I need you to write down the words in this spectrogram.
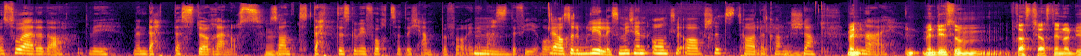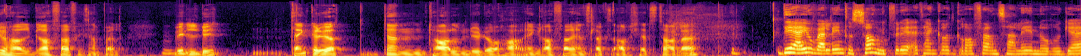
Og så er det da at vi Men dette er større enn oss. sant? Dette skal vi fortsette å kjempe for i de neste fire årene. Ja, altså det blir liksom ikke en ordentlig avskjedstale, kanskje. Men, Nei. men du som prest, Kjersti, når du har grafer, f.eks., vil du Tenker du at den talen du da har i en grafer, er en slags avskjedstale? Det er jo veldig interessant, for jeg tenker at gravferden, særlig i Norge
